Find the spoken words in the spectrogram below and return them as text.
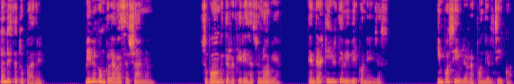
¿Dónde está tu padre? Vive con Calabaza Shannon. Supongo que te refieres a su novia. Tendrás que irte a vivir con ellos. Imposible, respondió el chico.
